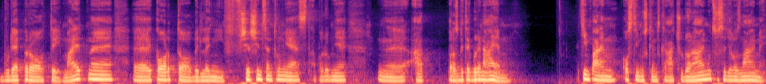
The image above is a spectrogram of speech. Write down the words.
bude pro ty majetné, eh, kor to bydlení v širším centru měst a podobně eh, a pro zbytek bude nájem. Tím pádem oslým úzkem skáču do nájmu, co se dělo s nájmy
